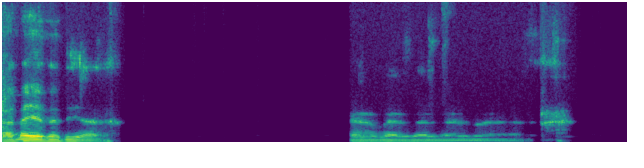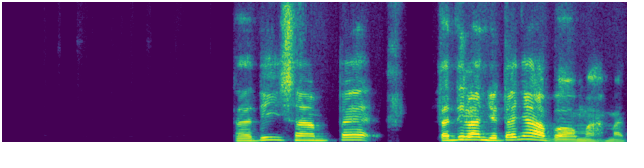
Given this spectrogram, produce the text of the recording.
Ada ya tadi ya. Tadi sampai tadi lanjutannya apa Om Ahmad?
